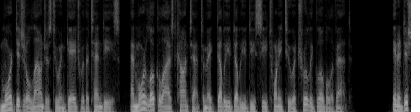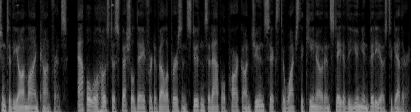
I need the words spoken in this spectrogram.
more digital lounges to engage with attendees, and more localized content to make WWDC 22 a truly global event. In addition to the online conference, Apple will host a special day for developers and students at Apple Park on June 6 to watch the keynote and State of the Union videos together,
